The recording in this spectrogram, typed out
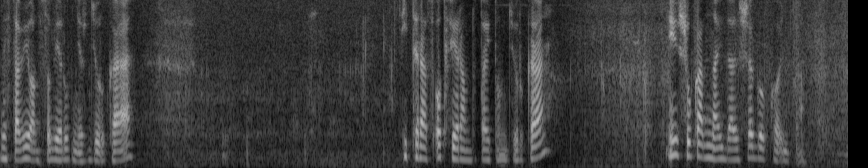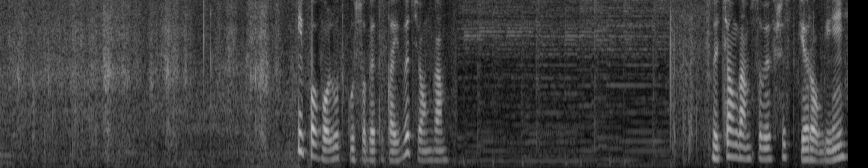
Zostawiłam sobie również dziurkę. I teraz otwieram tutaj tą dziurkę i szukam najdalszego końca. I powolutku sobie tutaj wyciągam. Wyciągam sobie wszystkie rogi.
